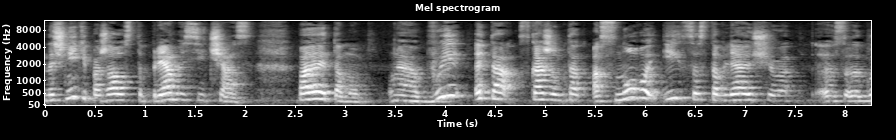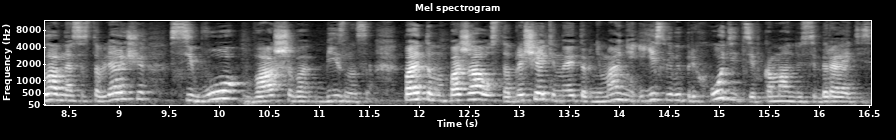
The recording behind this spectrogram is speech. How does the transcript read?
начните, пожалуйста, прямо сейчас. Поэтому э, вы это, скажем так, основа и составляющего, э, главная составляющая всего вашего бизнеса. Поэтому, пожалуйста, обращайте на это внимание. И если вы приходите в команду и собираетесь,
